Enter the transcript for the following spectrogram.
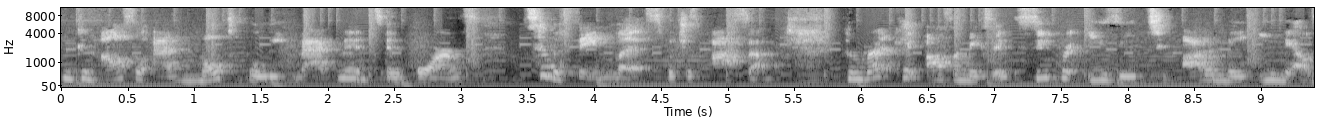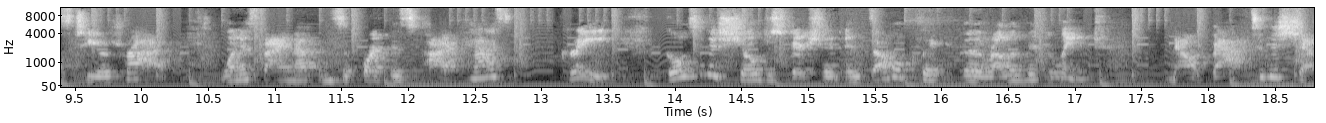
You can also add multiple lead magnets and forms to the same list, which is awesome. ConvertKit also makes it super easy to automate emails to your tribe. Want to sign up and support this podcast? Great. Go to the show description and double click the relevant link. Now back to the show.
